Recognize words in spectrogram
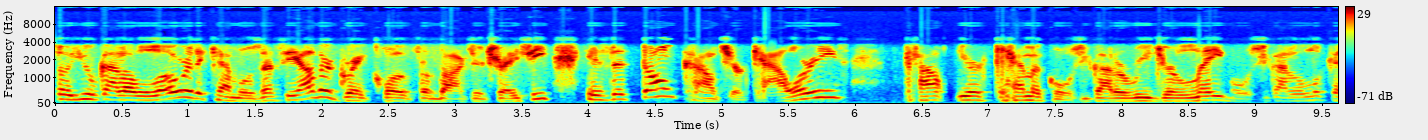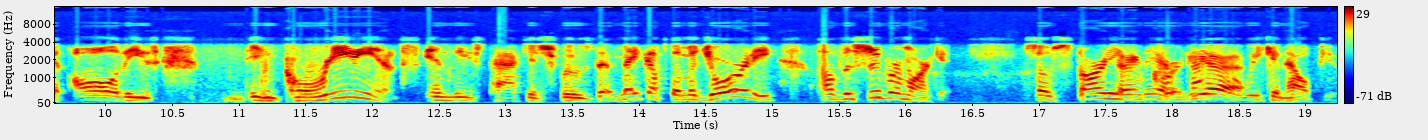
So you've got to lower the chemicals. That's the other great quote from Dr. Tracy is that don't count your calories count your chemicals. You got to read your labels. You got to look at all of these ingredients in these packaged foods that make up the majority of the supermarket. So starting and, there, that's yeah. where we can help you.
